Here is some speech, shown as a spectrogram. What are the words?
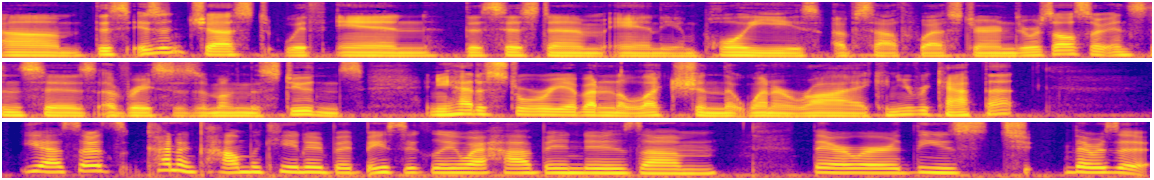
um, this isn't just within the system and the employees of Southwestern. There was also instances of racism among the students. And you had a story about an election that went awry. Can you recap that? Yeah, so it's kind of complicated, but basically what happened is um, there were these two, there was a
